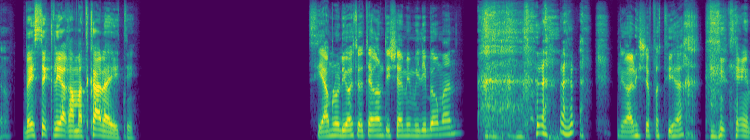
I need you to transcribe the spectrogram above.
טוב. basically הרמטכ"ל הייתי. סיימנו להיות יותר אנטישמי מליברמן? נראה לי שפתיח. כן.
